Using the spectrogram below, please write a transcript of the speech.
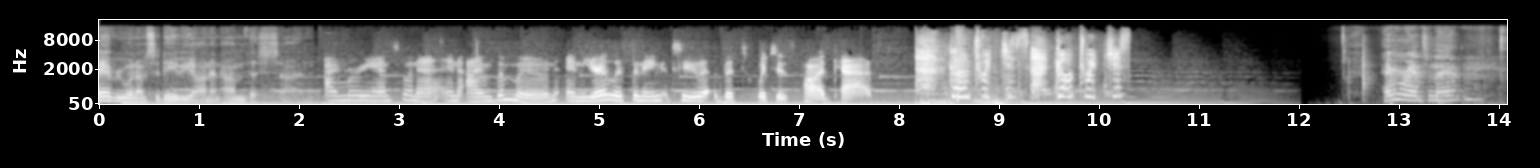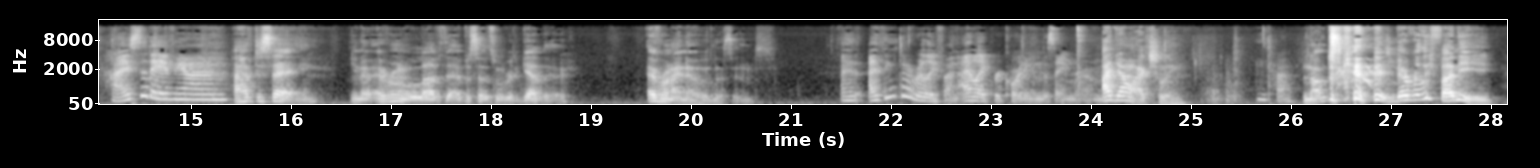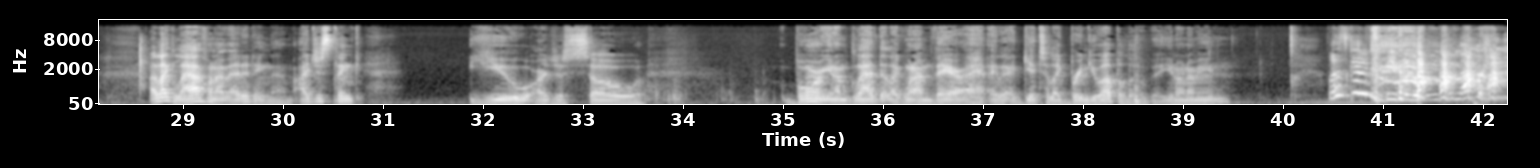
Hey everyone, I'm Sadavion and I'm the sun. I'm Marie Antoinette and I'm the moon, and you're listening to the Twitches podcast. Go Twitches, go Twitches. Hey, Marie Antoinette. Hi, Sadavion. I have to say, you know, everyone loves the episodes when we're together. Everyone I know who listens. I, I think they're really fun. I like recording in the same room. I don't actually. okay. No, I'm just kidding. They're really funny. I like laugh when I'm editing them. I just think you are just so boring, and I'm glad that like when I'm there, I, I, I get to like bring you up a little bit. You know what I mean? Let's get into deeper the weeds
